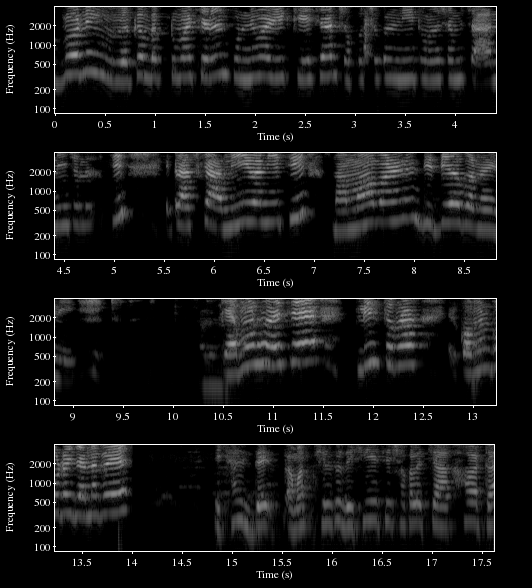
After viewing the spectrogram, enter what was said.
Good morning welcome back to my channel Purnima recreation সকাল সকাল নিয়ে তোমাদের সামনে চা নিয়ে চলে এসেছি। এটা আজকে আমিই বানিয়েছি, মামাও বানায়নি, দিদিও বানায়নি। কেমন হয়েছে? প্লিজ তোমরা কমেন্ট করে জানাবে। এখানে আমার ছেলে তো দেখিয়েছে সকালে চা খাওয়াটা,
